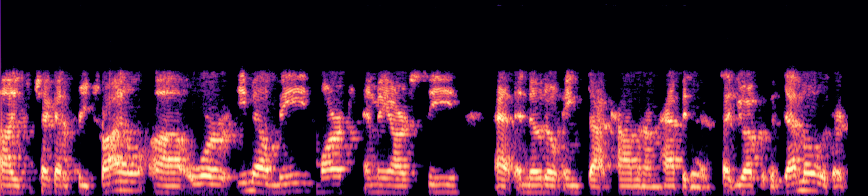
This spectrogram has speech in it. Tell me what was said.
Uh, you can check out a free trial uh, or email me, Marc, M A R C, at enodoinc.com, and I'm happy to set you up with a demo with our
